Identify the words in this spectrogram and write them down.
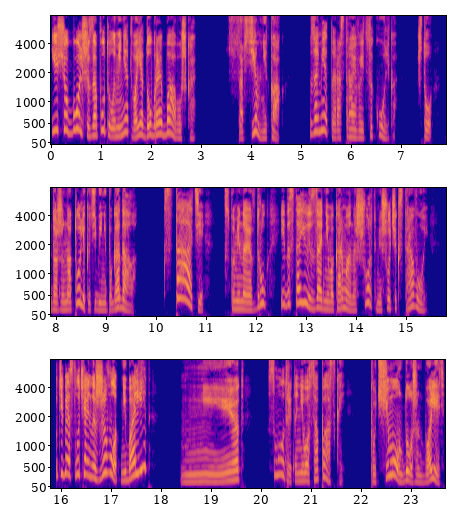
Еще больше запутала меня твоя добрая бабушка». «Совсем никак». Заметно расстраивается Колька. «Что, даже на Толика тебе не погадала?» «Кстати!» Вспоминаю вдруг и достаю из заднего кармана шорт мешочек с травой. «У тебя случайно живот не болит?» «Нет», — смотрит на него с опаской. «Почему он должен болеть?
